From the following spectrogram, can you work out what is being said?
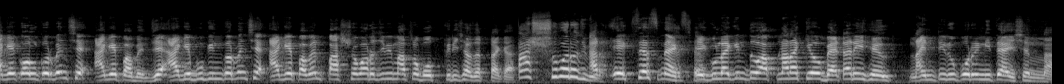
আগে কল করবেন সে আগে পাবেন। যে আগে বুকিং করবেন সে আগে পাবেন পাঁচশো বারো জিবি মাত্র বত্রিশ হাজার টাকা। পাঁচশো বারো জিবি? আর এক্সএস ম্যাক্স আচ্ছা। এগুলা কিন্তু আপনারা কেউ ব্যাটারি হেলথ নাইনটির উপরে নিতে আইসেন না।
